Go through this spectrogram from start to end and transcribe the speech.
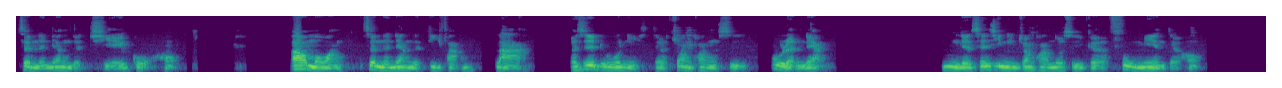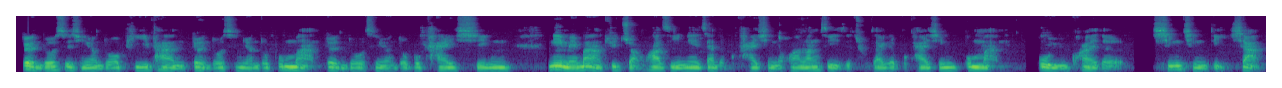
正能量的结果，哈。把我们往正能量的地方拉。可是如果你的状况是负能量，你的身心灵状况都是一个负面的，哈。对很多事情有很多批判，对很多事情有很多不满，对很多事情有很多不开心，你也没办法去转化自己内在的不开心的话，让自己一直处在一个不开心、不满、不愉快的心情底下，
